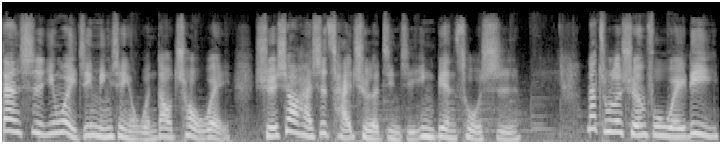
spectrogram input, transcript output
但是因为已经明显有闻到臭味，学校还是采取了紧急应变措施。那除了悬浮微粒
